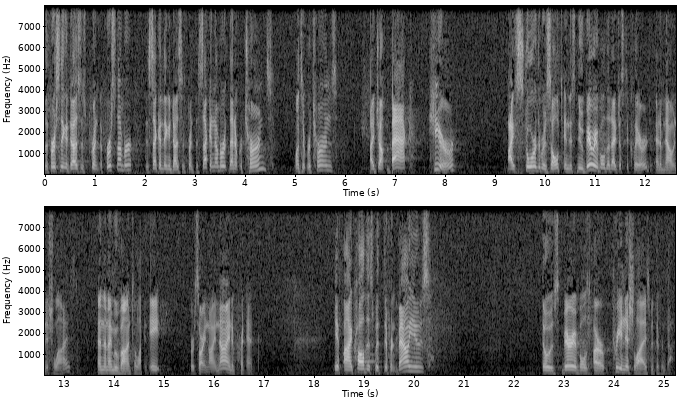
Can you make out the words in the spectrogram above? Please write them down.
the first thing it does is print the first number, the second thing it does is print the second number, then it returns. Once it returns, I jump back here I store the result in this new variable that I just declared and have now initialized, and then I move on to line eight, or sorry, line nine and print end. If I call this with different values, those variables are pre-initialized with different values.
